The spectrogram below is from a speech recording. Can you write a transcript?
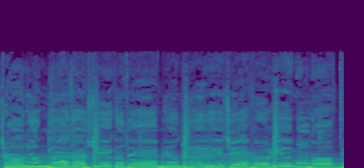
저녁 8시가 되면 헤이즈 볼륨을 높여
